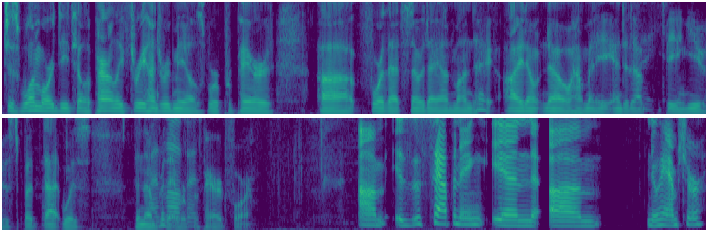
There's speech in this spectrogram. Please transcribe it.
just one more detail apparently, 300 meals were prepared uh, for that snow day on Monday. I don't know how many ended up Right. being used, but that was the number they were it. prepared for. Um, is this happening in um, New Hampshire?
